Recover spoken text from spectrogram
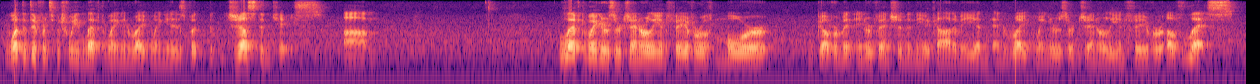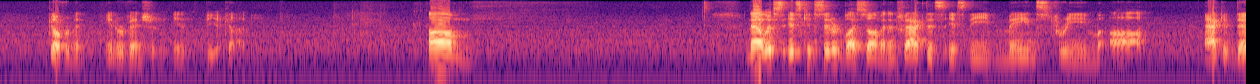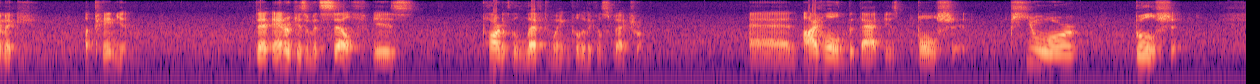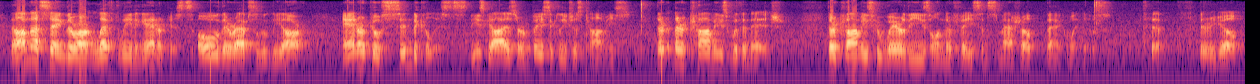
what the difference between left wing and right wing is, but, but just in case. Um, left wingers are generally in favor of more government intervention in the economy, and, and right wingers are generally in favor of less government intervention in the economy. Um, now it's it's considered by some, and in fact, it's it's the mainstream uh, academic opinion that anarchism itself is part of the left wing political spectrum. And I hold that that is bullshit. Pure bullshit. Now, I'm not saying there aren't left leaning anarchists. Oh, there absolutely are. Anarcho syndicalists. These guys are basically just commies. They're, they're commies with an edge. They're commies who wear these on their face and smash up bank windows. there you go.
